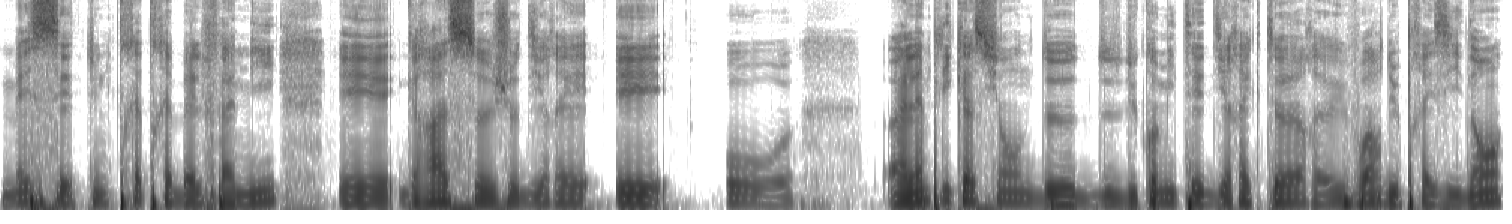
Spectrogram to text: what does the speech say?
mais c'est une très très belle famille. Et grâce, je dirais, et au à l'implication du comité directeur, voire du président,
